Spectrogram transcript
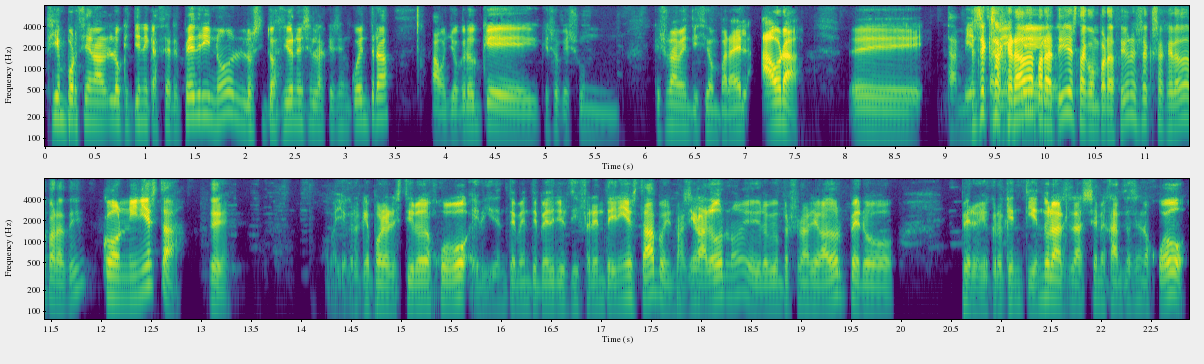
100% a lo que tiene que hacer Pedri, ¿no? Las situaciones en las que se encuentra. Vamos, yo creo que, que eso que es, un, que es una bendición para él. Ahora, eh, también... ¿Es exagerada que... para ti esta comparación? ¿Es exagerada para ti? ¿Con Iniesta? Sí. Yo creo que por el estilo de juego, evidentemente Pedri es diferente a Iniesta, pues más llegador, ¿no? Yo lo veo un personaje llegador, pero, pero yo creo que entiendo las, las semejanzas en el juego.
